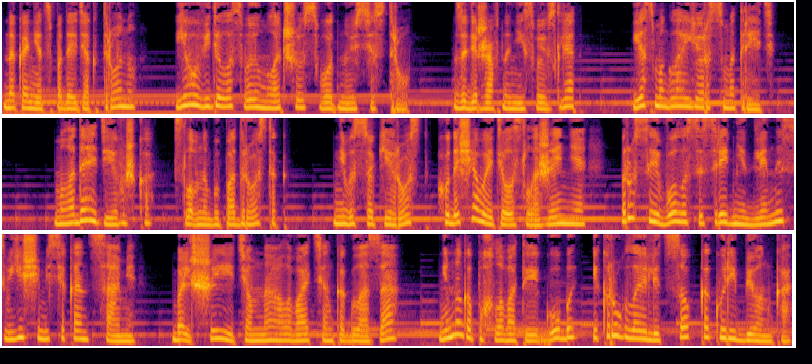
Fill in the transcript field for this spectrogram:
Наконец, подойдя к трону, я увидела свою младшую сводную сестру. Задержав на ней свой взгляд, я смогла ее рассмотреть. Молодая девушка, словно бы подросток, невысокий рост, худощавое телосложение, русые волосы средней длины с вьющимися концами, большие темно-алого оттенка глаза, немного пухловатые губы и круглое лицо, как у ребенка.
